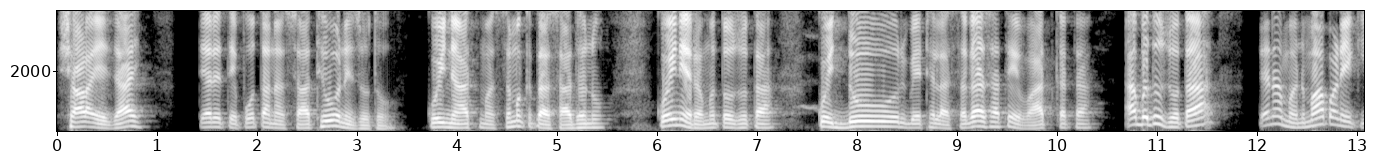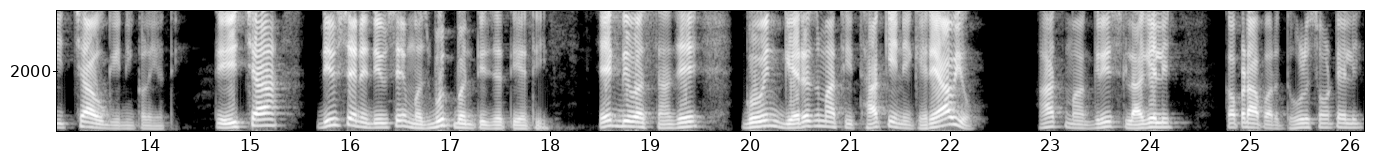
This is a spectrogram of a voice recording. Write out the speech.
શાળાએ જાય ત્યારે તે પોતાના સાથીઓને જોતો. કોઈના હાથમાં ચમકતા સાધનો, કોઈને રમતો જોતા, કોઈ દૂર બેઠેલા સગા સાથે વાત કરતા. આ બધું જોતા તેના મનમાં પણ એક ઈચ્છા ઉગી નીકળી હતી. તે ઈચ્છા દિવસે ને દિવસે મજબૂત બનતી જતી હતી. એક દિવસ સાંજે ગોવિંદ ગેરેજમાંથી થાકીને ઘરે આવ્યો. હાથમાં ગ્રીસ લાગેલી, કપડા પર ધૂળ સોંટેલી,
